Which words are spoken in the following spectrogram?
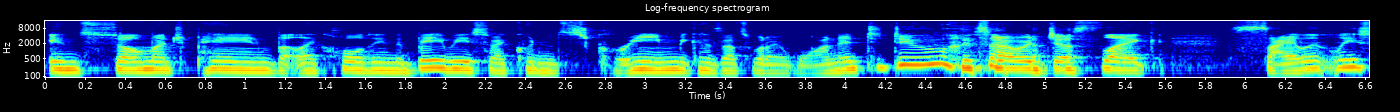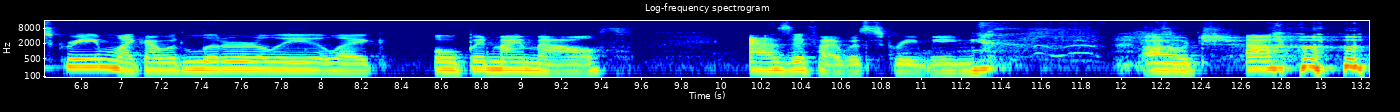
in so much pain, but like holding the baby, so I couldn't scream because that's what I wanted to do. So I would just like silently scream, like I would literally like open my mouth as if I was screaming. Ouch.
